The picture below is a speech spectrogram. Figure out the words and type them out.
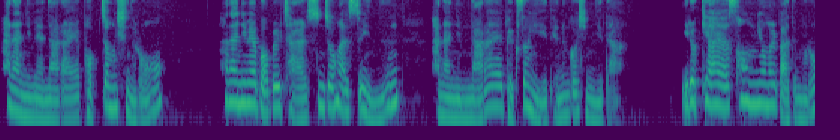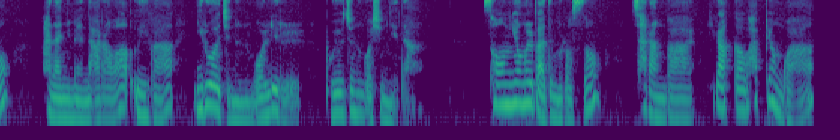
하나님의 나라의 법정신으로 하나님의 법을 잘 순종할 수 있는 하나님 나라의 백성이 되는 것입니다. 이렇게 하여 성령을 받음으로 하나님의 나라와 의가 이루어지는 원리를 보여주는 것입니다. 성령을 받음으로써 사랑과 희락과 화평과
